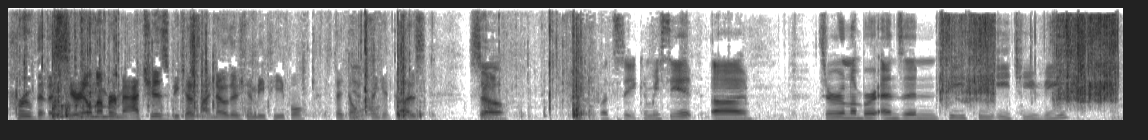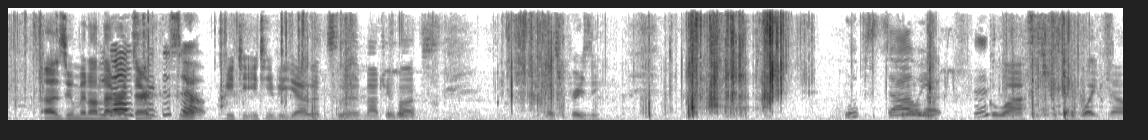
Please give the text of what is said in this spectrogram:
prove that the serial number matches because I know there's gonna be people that don't Yeah. think it does. So, So, let's see. Can we see it? Uh, serial number ends in PTETV. Uh, zoom in on Hey that guys, right there. check this Yep. out. PTETV. Yeah, that's the matching box. That's crazy. Oops, Look sorry. that Hmm? glass is just white now.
